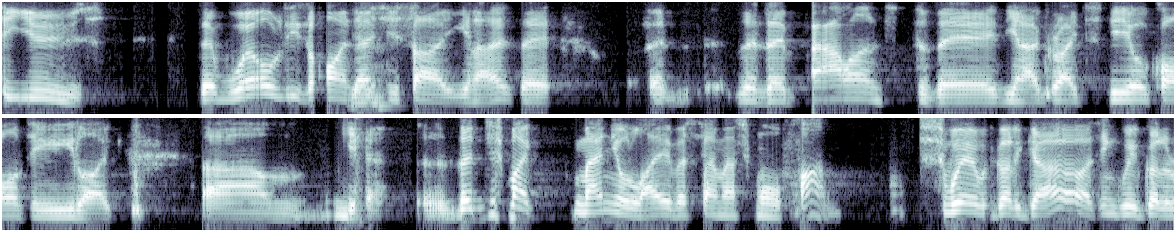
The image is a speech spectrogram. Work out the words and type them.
to use. They're well designed, Yeah. as you say. You know, they're uh, they're, they're balanced. They're you know great steel quality. Like, um, yeah, they just make manual labour so much more fun. It's where we've got to go. I think we've got to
